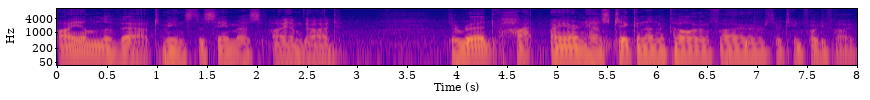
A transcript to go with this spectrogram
I am the vat means the same as I am God. The red hot iron has taken on the color of fire, 1345.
